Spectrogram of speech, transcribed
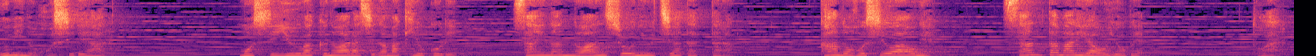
海の星である。もし誘惑の嵐が巻き起こり災難の暗礁に打ち当たったらかの星を仰げサンタマリアを呼べとある。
